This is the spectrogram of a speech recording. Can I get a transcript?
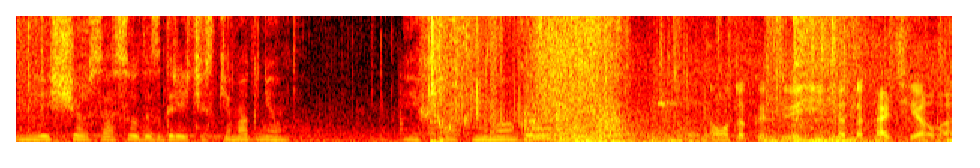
Еще сосуды с греческим огнем. Их так много. Ну, так извини, что ты хотела?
